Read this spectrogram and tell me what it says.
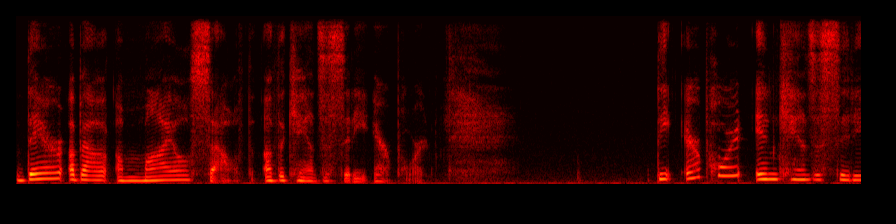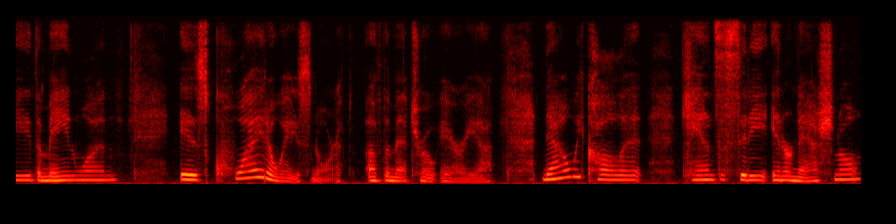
They're about a mile south of the Kansas City airport. The airport in Kansas City, the main one, is quite a ways north of the metro area. Now we call it Kansas City International,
